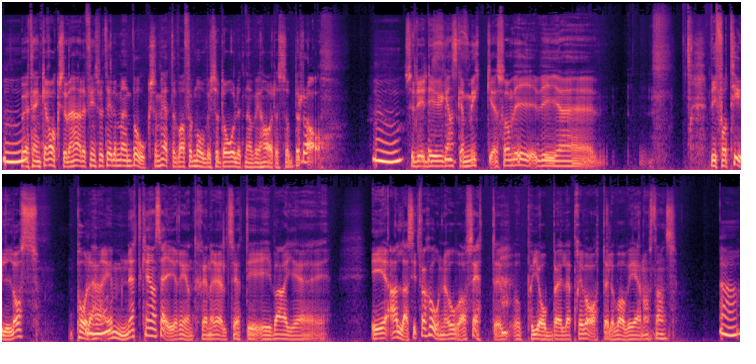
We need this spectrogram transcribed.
Mm. Och jag tänker också det här, det finns väl till och med en bok som heter Varför mår vi så dåligt när vi har det så bra? Mm. Så det, det är ju ganska mycket som vi, vi, eh, vi får till oss på det här Mm. ämnet kan jag säga rent generellt sett i, i varje i alla situationer oavsett eh, på jobb eller privat eller var vi är någonstans. Ja.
